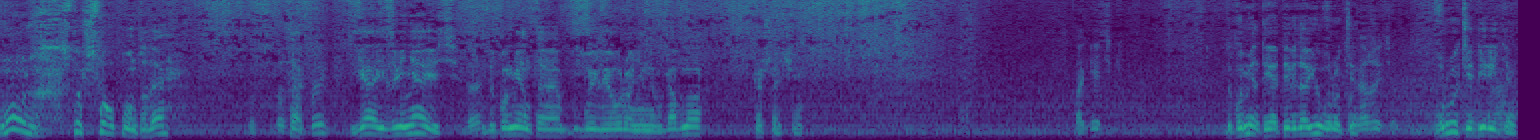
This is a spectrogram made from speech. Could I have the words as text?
Ну, 106 пункта, да? Так. 106 Я извиняюсь, Да? документы были уронены в говно кошачье. пакетики. Документы я передаю в руки. Покажите. В руки берите.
